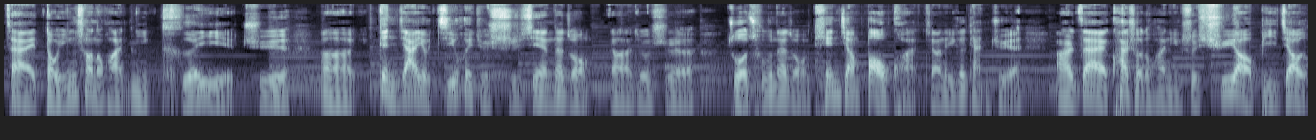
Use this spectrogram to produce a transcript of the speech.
在抖音上的话，你可以去呃更加有机会去实现那种啊，就是做出那种天降爆款这样的一个感觉。而在快手的话，你是需要比较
